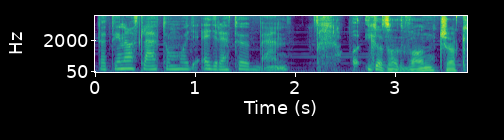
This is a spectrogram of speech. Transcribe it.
Tehát én azt látom, hogy egyre többen. Igazad van, csak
